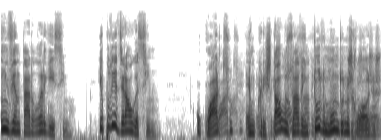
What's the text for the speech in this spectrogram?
inventar larguíssimo. Eu podia dizer algo assim: o quartzo é um cristal usado em todo o mundo nos relógios,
